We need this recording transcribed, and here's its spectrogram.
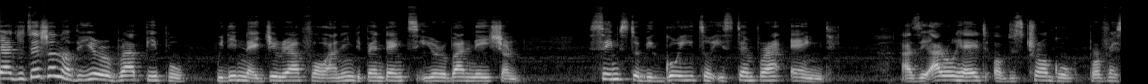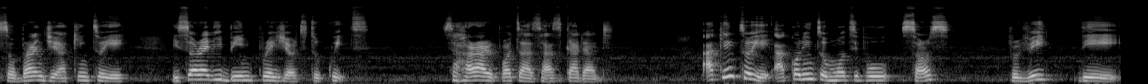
The agitation of the Yoruba people within Nigeria for an independent Yoruba nation seems to be going to its temporal end as the arrowhead of the struggle, Professor Banji Akintoye, is already being pressured to quit. Sahara Reporters has gathered. Akintoye, according to multiple sources, preview the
